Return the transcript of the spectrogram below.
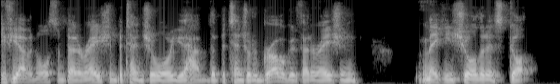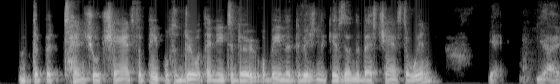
if you have an awesome federation potential or you have the potential to grow a good federation making sure that it's got the potential chance for people to do what they need to do or be in the division that gives them the best chance to win. Yeah. know,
